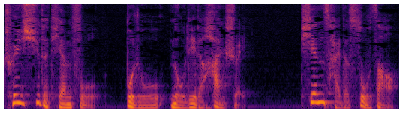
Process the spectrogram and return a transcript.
吹嘘的天赋不如努力的汗水。天才的塑造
